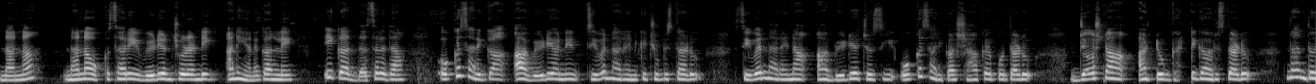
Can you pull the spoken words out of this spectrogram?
నాన్న నాన్న ఒక్కసారి ఈ వీడియోని చూడండి అని అనగానే ఇక దశరథ ఒక్కసారిగా ఆ వీడియోని శివనారాయణకి చూపిస్తాడు. శివనారాయణ ఆ వీడియో చూసి ఒక్కసారిగా షాక్ అయిపోతాడు. జ్యోష్ణ అంటూ గట్టిగా అరుస్తాడు. దాంతో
